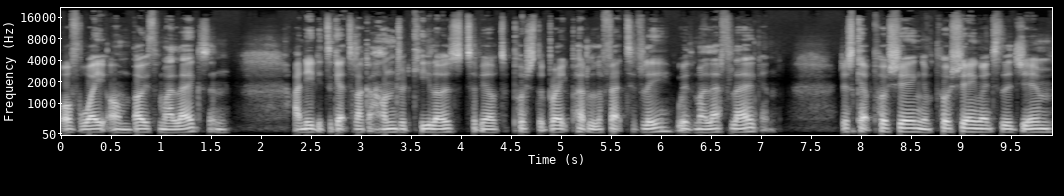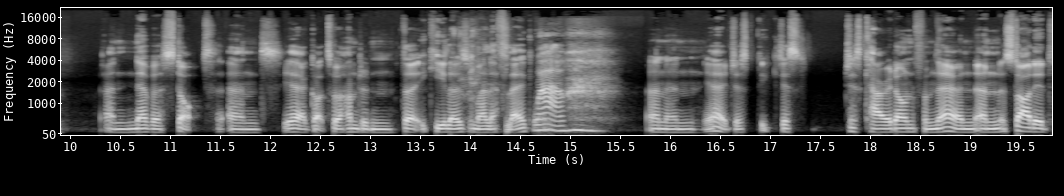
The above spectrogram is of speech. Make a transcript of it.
of weight on both my legs, and I needed to get to like hundred kilos to be able to push the brake pedal effectively with my left leg, and just kept pushing and pushing. Went to the gym and never stopped, and yeah, I got to 130 kilos with my left leg. Wow. And, and then yeah, it just it just just carried on from there and, and started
